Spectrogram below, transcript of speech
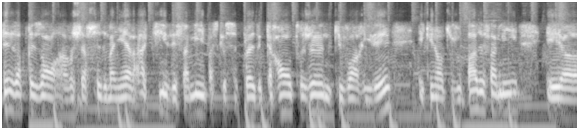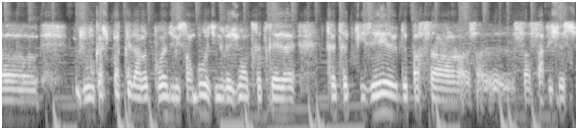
dès à présent à rechercher de manière active des familles parce que c'est près de 40 jeunes qui vont arriver et qui n'ont toujours pas de famille. Et euh, je ne vous cache pas que la province du Luxembourg est une région très très très très prisée de par sa, sa, sa, richesse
